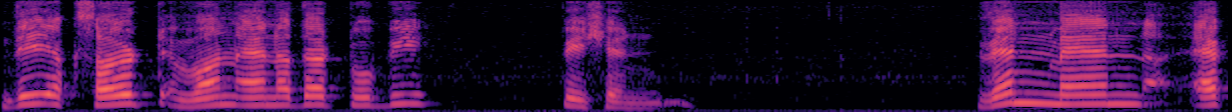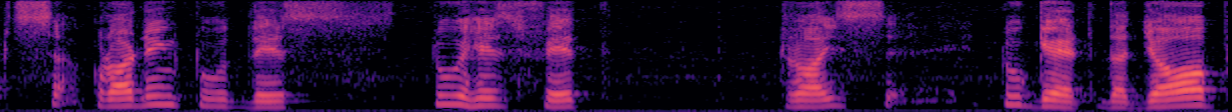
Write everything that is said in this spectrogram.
They exhort one another to be patient. When man acts according to this, to his faith, tries to get the job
